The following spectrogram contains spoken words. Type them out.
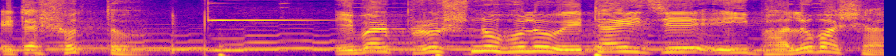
এটা সত্য। এবার প্রশ্ন হলো এটাই যে এই ভালোবাসা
